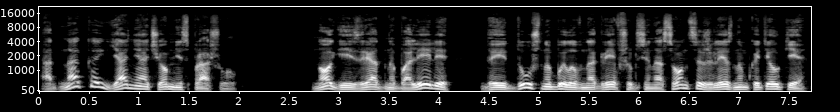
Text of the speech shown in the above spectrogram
Однако я ни о чем не спрашивал. Ноги изрядно болели, да и душно было в нагревшемся на солнце железном котелке,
